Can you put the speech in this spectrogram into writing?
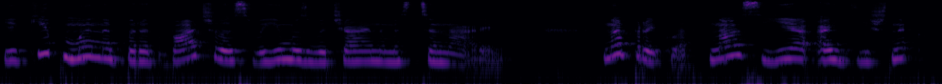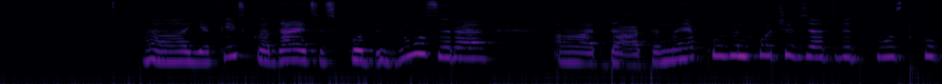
які б ми не передбачили своїми звичайними сценаріями. Наприклад, в нас є айдішник, який складається з коду юзера, дата, на яку він хоче взяти відпустку,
